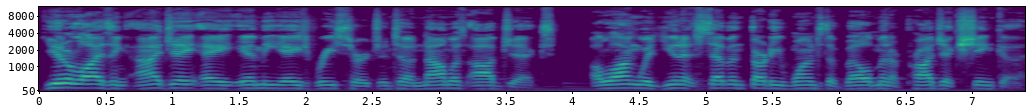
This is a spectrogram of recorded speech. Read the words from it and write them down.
Utilizing IJAMEA's research into anomalous objects, along with Unit 731's development of Project Shinka.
